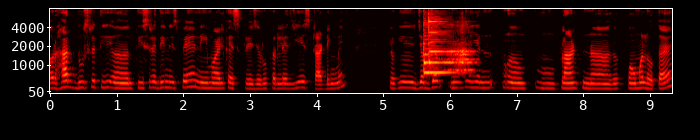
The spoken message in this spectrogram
और हर दूसरे ती, तीसरे दिन इस पर नीम ऑयल का स्प्रे ज़रूर कर लीजिए स्टार्टिंग में क्योंकि जब जब ये प्लांट कोमल होता है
